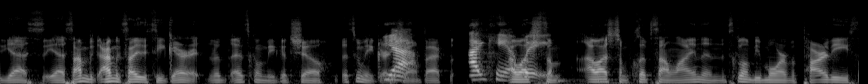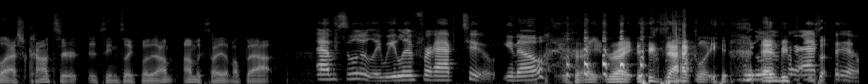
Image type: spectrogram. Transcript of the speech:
Yes, yes. I'm I'm excited to see Garrett. That's going to be a good show. That's going to be a great Yeah. show. In fact, I can't I watched wait. some I watched some clips online, and it's going to be more of a party slash concert. It seems like, but I'm I'm excited about that. Absolutely. We live for Act Two, you know? right, right, exactly. We live bef- for Act Two.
